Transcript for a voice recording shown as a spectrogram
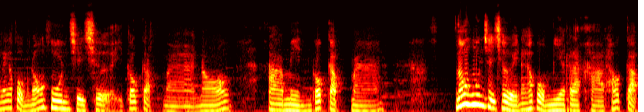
นะครับผมน้องฮูนเฉยๆ ก็กลับมาน้อง คาเมนก็กลับมา น้องฮูนเฉยๆนะครับผมมีราคาเท่ากับ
